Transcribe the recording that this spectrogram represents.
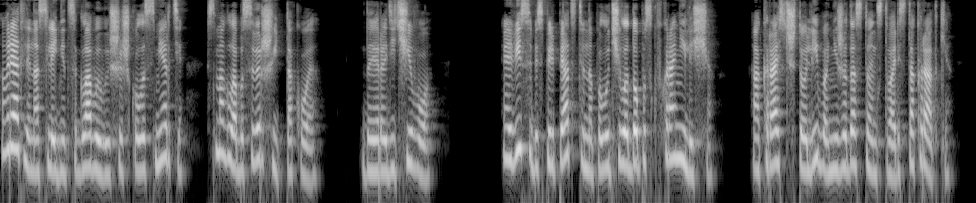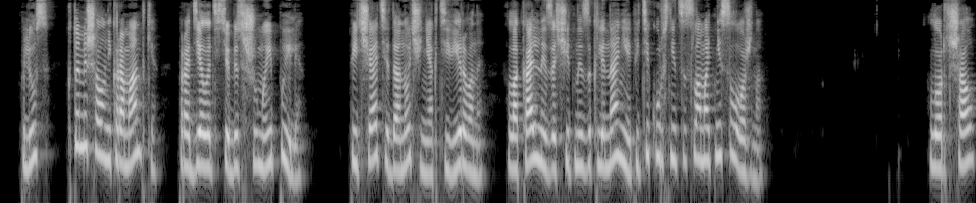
Вряд ли наследница главы высшей школы смерти смогла бы совершить такое. Да и ради чего? Эвиса беспрепятственно получила допуск в хранилище, а красть что-либо ниже достоинства аристократки. Плюс, кто мешал некромантке проделать все без шума и пыли? Печати до ночи не активированы, локальные защитные заклинания пятикурсницы сломать несложно. Лорд Шал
